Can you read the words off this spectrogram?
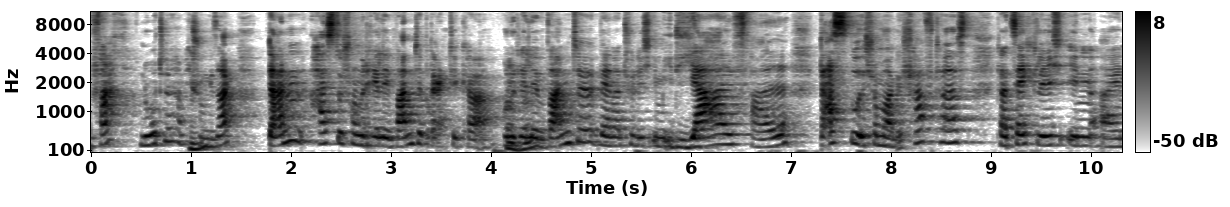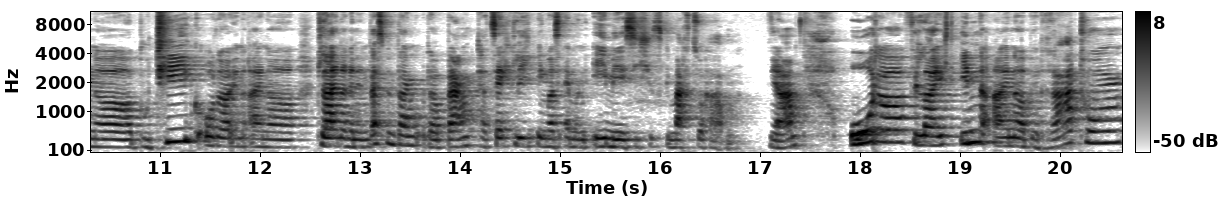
Fachnote, habe ich schon mhm. gesagt dann hast du schon relevante Praktika. Und mhm. relevante wäre natürlich im Idealfall, dass du es schon mal geschafft hast, tatsächlich in einer Boutique oder in einer kleineren Investmentbank oder Bank tatsächlich irgendwas M&E-mäßiges gemacht zu haben. Ja? Oder vielleicht in einer Beratung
